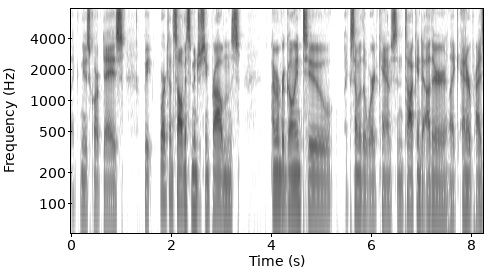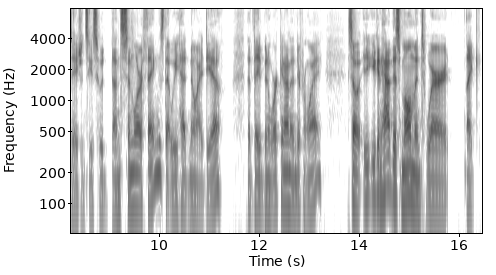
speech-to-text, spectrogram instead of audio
like News Corp days, we worked on solving some interesting problems. I remember going to like some of the WordCamps and talking to other like enterprise agencies who had done similar things that we had no idea that they'd been working on in a different way. So you can have this moment where like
